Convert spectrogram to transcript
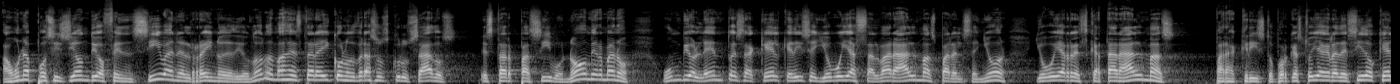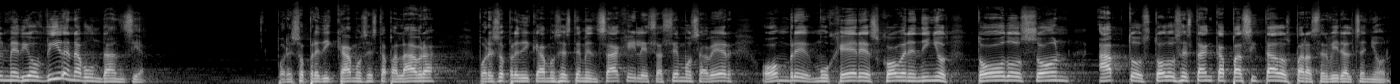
a una posición de ofensiva en el reino de Dios. No nada más estar ahí con los brazos cruzados, estar pasivo. No, mi hermano, un violento es aquel que dice, yo voy a salvar almas para el Señor, yo voy a rescatar almas para Cristo, porque estoy agradecido que Él me dio vida en abundancia. Por eso predicamos esta palabra por eso predicamos este mensaje y les hacemos saber, hombres, mujeres, jóvenes, niños, todos son aptos, todos están capacitados para servir al Señor.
